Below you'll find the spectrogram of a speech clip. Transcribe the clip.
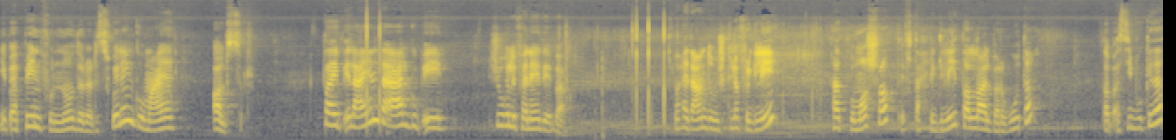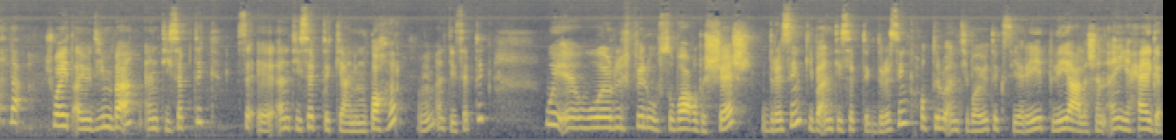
يبقى painful nodular swelling ومعاه ulcer طيب العيان ده أعالجه بإيه؟ شغل فنادق بقى. واحد عنده مشكلة في رجليه هات مشرط افتح رجليه طلع البرغوثه طب أسيبه كده؟ لا. شوية iodine بقى antiseptic antiseptic يعني مطهر تمام؟ antiseptic ولف له صباعه بالشاش dressing يبقى antiseptic dressing حط له antibiotics يا ريت. ليه؟ علشان أي حاجة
